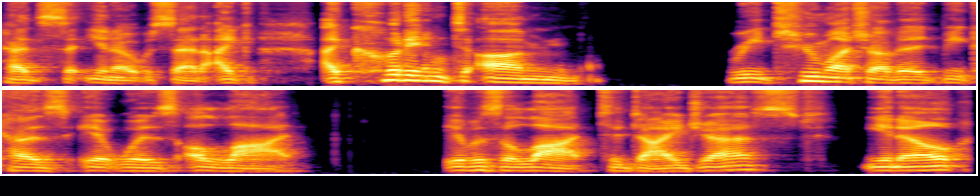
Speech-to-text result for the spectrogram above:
had said, you know, was said. I I couldn't um read too much of it because it was a lot. It was a lot to digest, you know,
